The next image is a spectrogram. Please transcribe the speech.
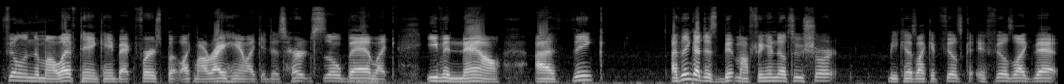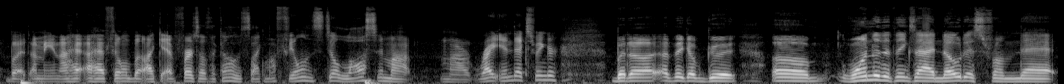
feeling in my left hand came back first, but like my right hand, like it just hurts so bad. Like even now, I think, I think I just bit my fingernail too short because like it feels it feels like that. But I mean, I I have feeling, but like at first I was like, oh, it's like my feeling's still lost in my my right index finger, but uh, I think I'm good. Um, one of the things I noticed from that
